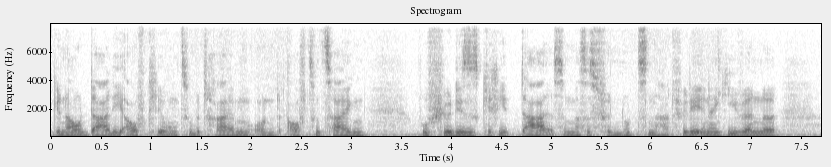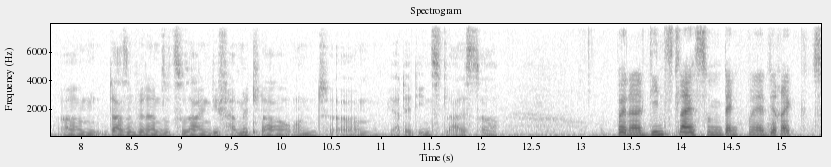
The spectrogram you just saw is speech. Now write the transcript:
genau da die Aufklärung zu betreiben und aufzuzeigen, wofür dieses Gerät da ist und was es für Nutzen hat für die Energiewende. Ähm, da sind wir dann sozusagen die Vermittler und ähm, ja, der Dienstleister. Bei einer Dienstleistung denkt man ja direkt,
